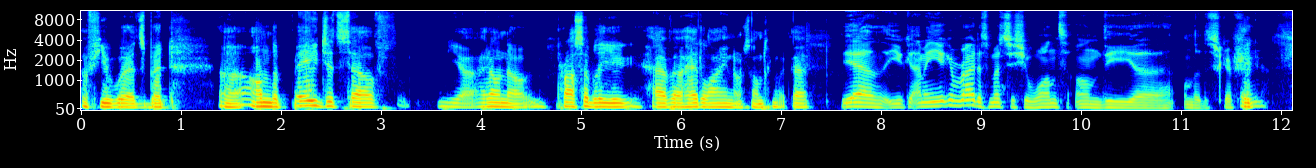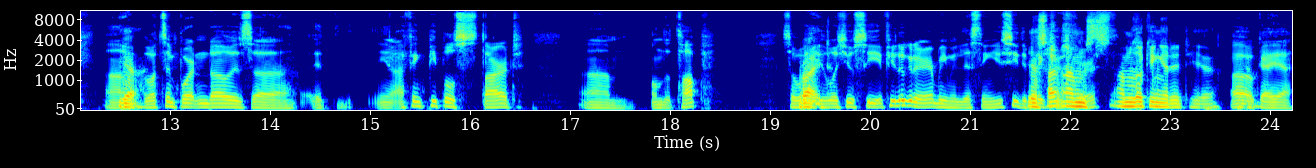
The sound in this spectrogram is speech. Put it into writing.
a few words, but uh, on the page itself, yeah, I don't know. Possibly you have a headline or something like that. Yeah, you can. I mean, you can write as much as you want on the uh, on the description. Um, yeah. What's important though is uh, it. You know, I think people start um, on the top. So what, Right. you, what you'll see if you look at an Airbnb listing, you see the Yes, pictures I'm. first. I'm looking at it here. Oh, Yeah. okay, yeah.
